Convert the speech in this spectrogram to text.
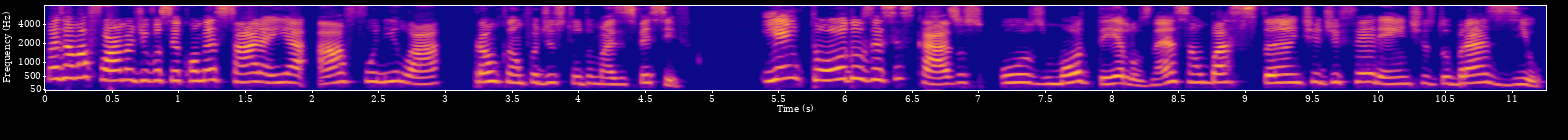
mas é uma forma de você começar aí a afunilar para um campo de estudo mais específico. E em todos esses casos, os modelos né, são bastante diferentes do Brasil.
